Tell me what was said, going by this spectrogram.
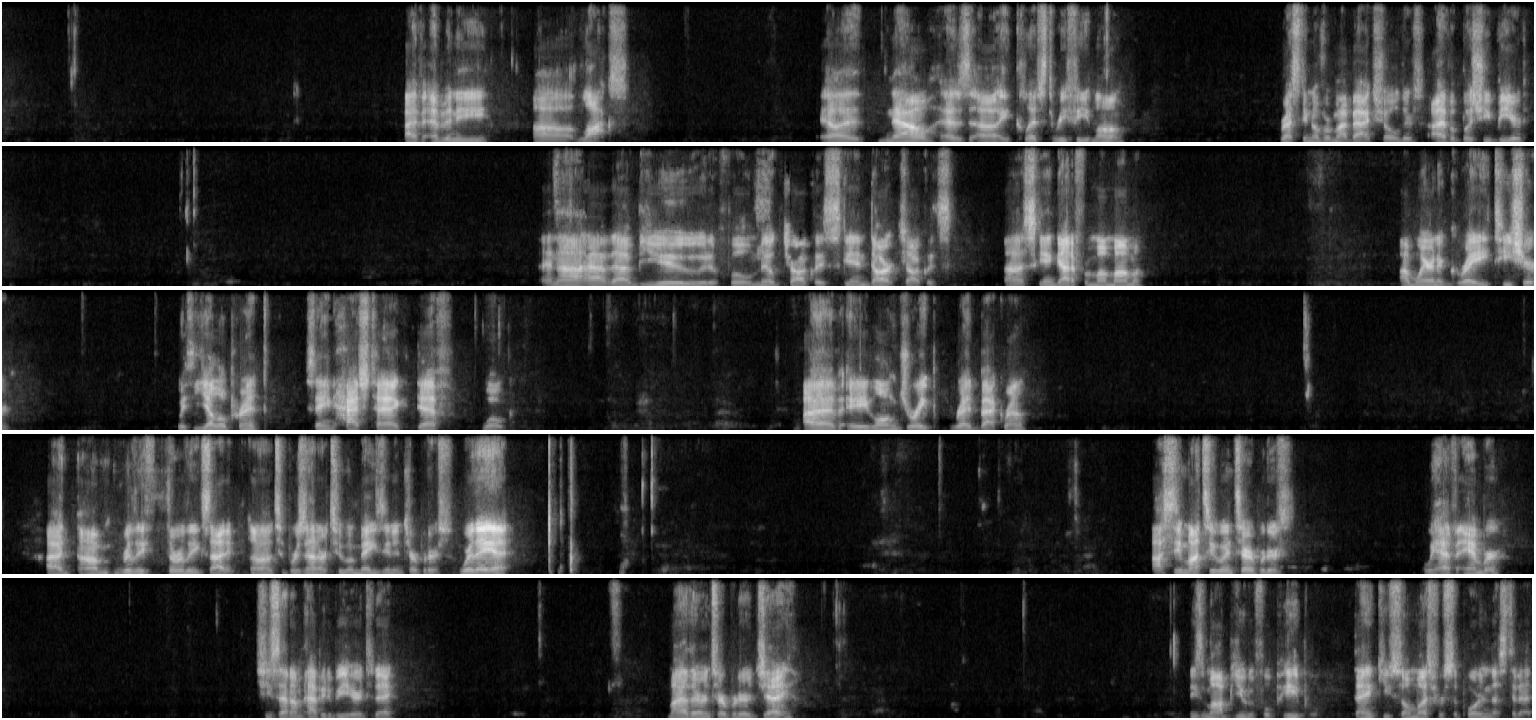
I have ebony uh, locks. Uh, now has uh, a clips three feet long, resting over my back shoulders. I have a bushy beard. And I have that beautiful milk chocolate skin, dark chocolate uh, skin. Got it from my mama. I'm wearing a gray t-shirt with yellow print saying hashtag deaf woke. I have a long drape red background. I, am really thoroughly excited uh, to present our two amazing interpreters. Where are they at? I see my two interpreters. We have Amber. She said, I'm happy to be here today. My other interpreter, Jay. These are my beautiful people. Thank you so much for supporting us today.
